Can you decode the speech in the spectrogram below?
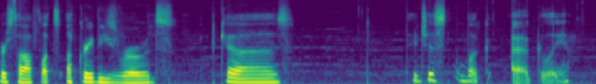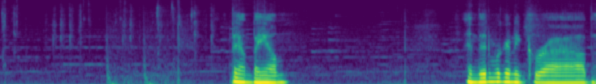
First off, let's upgrade these roads because they just look ugly. Bam, bam. And then we're going to grab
